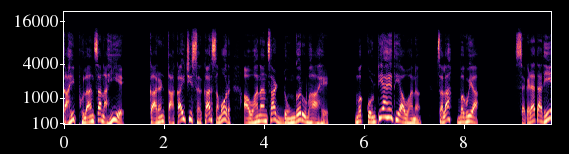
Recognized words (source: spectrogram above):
काही फुलांचा नाहीये. कारण ताकाईची सरकारसमोर आव्हानांचा डोंगर उभा आहे. मग कोणती आहेत ही आव्हानं? चला बघूया. सगळ्यात आधी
